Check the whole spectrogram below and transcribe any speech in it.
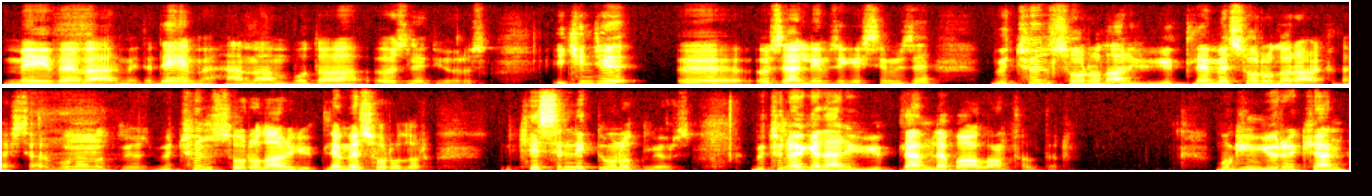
Meyve vermedi değil mi? Hemen bu da özne diyoruz. İkinci e, özelliğimize geçtiğimizde bütün sorular yükleme soruları arkadaşlar. Bunu unutmuyoruz. Bütün sorular yükleme sorular. Kesinlikle unutmuyoruz. Bütün ögeler yüklemle bağlantılıdır. Bugün yürürken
